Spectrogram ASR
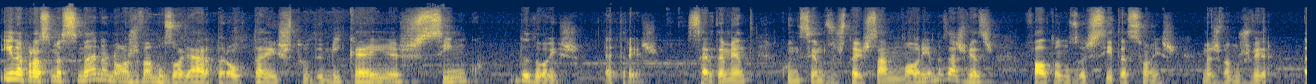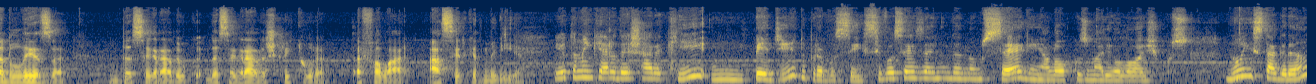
E na próxima semana nós vamos olhar para o texto de Miqueias 5, de 2 a 3. Certamente conhecemos os textos à memória, mas às vezes faltam-nos as citações, mas vamos ver a beleza da Sagrada, da Sagrada Escritura a falar acerca de Maria. E eu também quero deixar aqui um pedido para vocês. Se vocês ainda não seguem a Locus Mariológicos no Instagram,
